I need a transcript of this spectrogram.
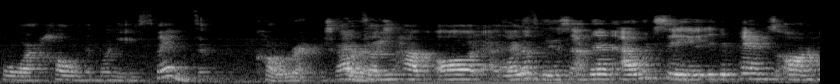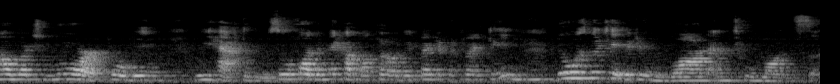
for how the money is spent. Correct. Right? So you have all, all of this, and then I would say it depends on how much more probing we have to do. So for the Mecca or the 20 for 20, those will take between one and two months.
